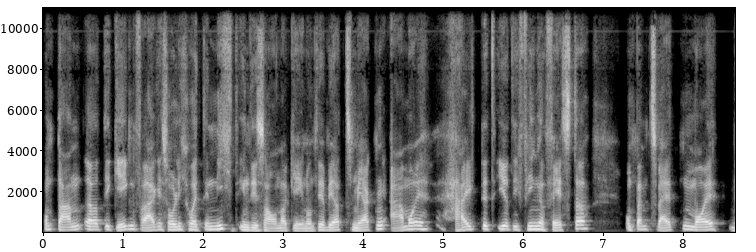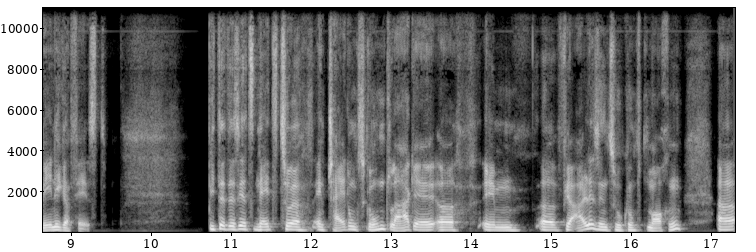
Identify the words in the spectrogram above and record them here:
Und dann äh, die Gegenfrage, soll ich heute nicht in die Sauna gehen? Und ihr werdet merken, einmal haltet ihr die Finger fester und beim zweiten Mal weniger fest. Bitte das jetzt nicht zur Entscheidungsgrundlage äh, im äh, für alles in Zukunft machen. Äh,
